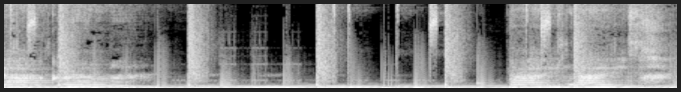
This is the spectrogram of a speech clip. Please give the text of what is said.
dark room, bright lights.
